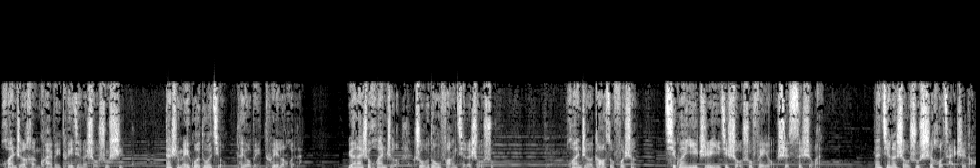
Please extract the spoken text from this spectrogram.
患者很快被推进了手术室，但是没过多久，他又被推了回来。原来是患者主动放弃了手术。患者告诉傅盛，器官移植以及手术费用是四十万。但进了手术室后才知道，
